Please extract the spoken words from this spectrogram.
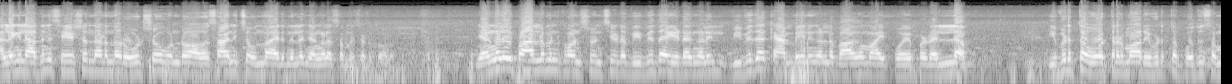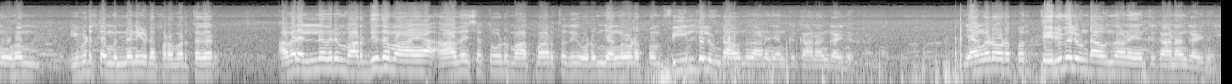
അല്ലെങ്കിൽ അതിനുശേഷം നടന്ന റോഡ് ഷോ കൊണ്ടോ അവസാനിച്ച ഒന്നായിരുന്നില്ല ഞങ്ങളെ സംബന്ധിച്ചിടത്തോളം. ഞങ്ങൾ ഈ പാർലമെന്റ് കോൺസ്റ്റുവൻസിയുടെ വിവിധ ഇടങ്ങളിൽ വിവിധ ക്യാമ്പയിനുകളുടെ ഭാഗമായി പോയപ്പോഴെല്ലാം ഇവിടുത്തെ വോട്ടർമാർ ഇവിടുത്തെ പൊതുസമൂഹം ഇവിടുത്തെ മുന്നണിയുടെ പ്രവർത്തകർ അവരെല്ലാവരും വർദ്ധിതമായ ആവേശത്തോടും ആത്മാർത്ഥതയോടും ഞങ്ങളോടൊപ്പം ഫീൽഡിൽ ഉണ്ടാവുന്നതാണ് ഞങ്ങൾക്ക് കാണാൻ കഴിഞ്ഞത്. ഞങ്ങളോടൊപ്പം തെരുവിലുണ്ടാവുന്നതാണ് ഞങ്ങൾക്ക് കാണാൻ കഴിഞ്ഞത്.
